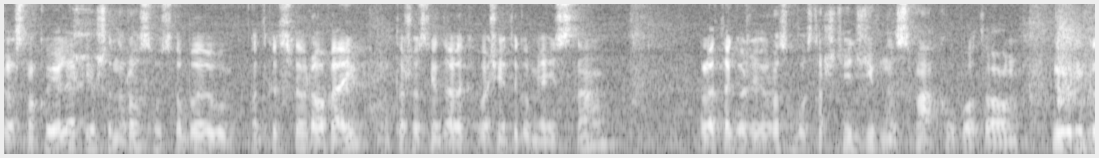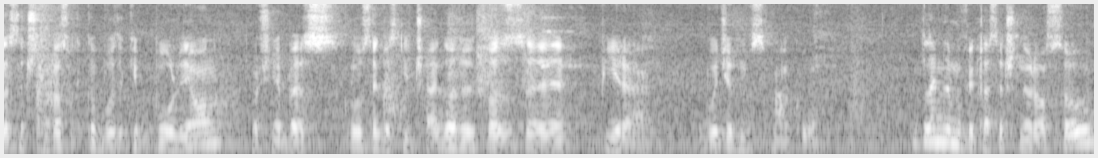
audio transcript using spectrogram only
że smakuje lepiej jeszcze ten rosół, co był od Gesslerowej. On też jest niedaleko właśnie tego miejsca. Ale tego, że rosół był strasznie dziwny smaku, bo to nie był taki klasyczny rosół, tylko był taki bulion, właśnie bez klusek, bez niczego, tylko z pire. Był dziwny w smaku. Dla mnie mówię klasyczny rosół.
